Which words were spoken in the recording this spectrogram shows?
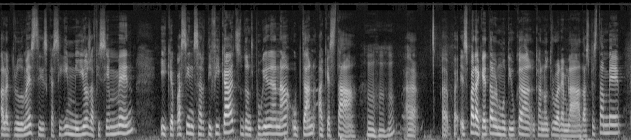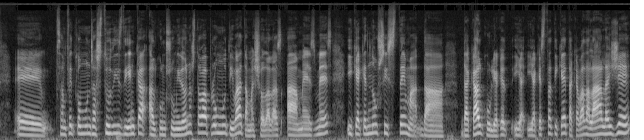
electrodomèstics que siguin millors eficientment i que passin certificats doncs puguin anar optant a aquesta A. Uh -huh. uh, uh, és per aquest el motiu que, que no trobarem la A. Després també eh, s'han fet com uns estudis dient que el consumidor no estava prou motivat amb això de les A més més i que aquest nou sistema de, de càlcul i, aquest, i, i aquesta etiqueta que va de la A la G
